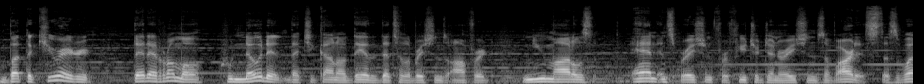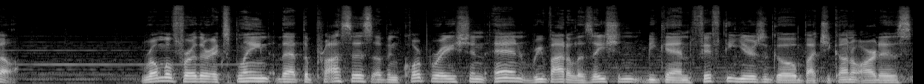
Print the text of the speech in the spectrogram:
but the curator Tere Romo, who noted that Chicano Day of the Dead celebrations offered new models and inspiration for future generations of artists as well. Romo further explained that the process of incorporation and revitalization began 50 years ago by Chicano artists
